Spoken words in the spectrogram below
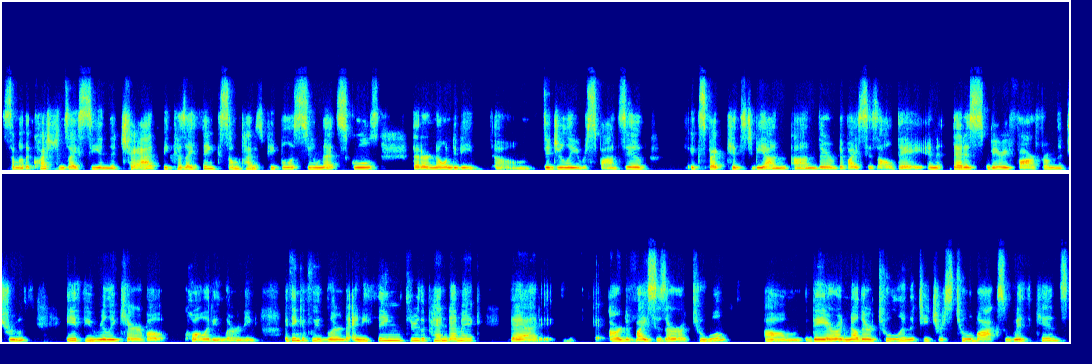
some of the questions I see in the chat because I think sometimes people assume that schools that are known to be um, digitally responsive expect kids to be on, on their devices all day. And that is very far from the truth if you really care about quality learning. I think if we've learned anything through the pandemic, that our devices are a tool. Um, they are another tool in the teacher's toolbox with kids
